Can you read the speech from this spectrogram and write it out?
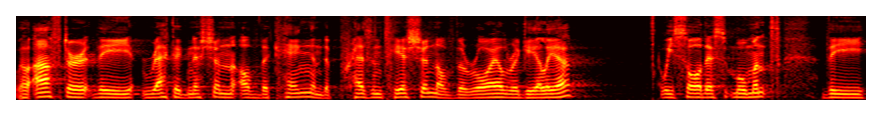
Well, after the recognition of the king and the presentation of the royal regalia, we saw this moment the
